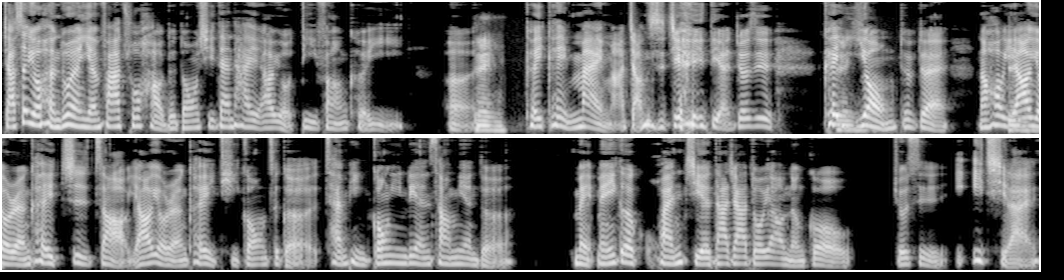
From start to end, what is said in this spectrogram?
假设有很多人研发出好的东西，但他也要有地方可以。呃，对，可以可以卖嘛，讲直接一点，就是可以用，对，对不对？然后也要有人可以制造，也要有人可以提供这个产品供应链上面的每每一个环节，大家都要能够就是一一起来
